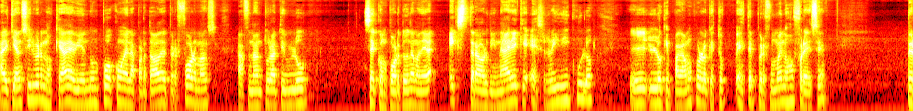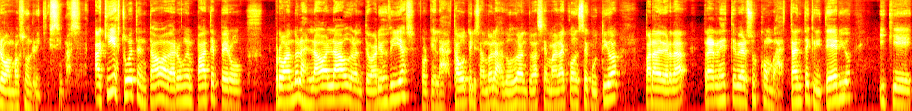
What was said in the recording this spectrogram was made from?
Alkian Silver nos queda debiendo un poco en el apartado de performance. Afnan Turati Blue se comporta de una manera extraordinaria que es ridículo lo que pagamos por lo que este perfume nos ofrece. Pero ambas son riquísimas. Aquí estuve tentado a dar un empate, pero probándolas lado a lado durante varios días, porque las estaba utilizando las dos durante una semana consecutiva, para de verdad traerles este versus con bastante criterio y que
